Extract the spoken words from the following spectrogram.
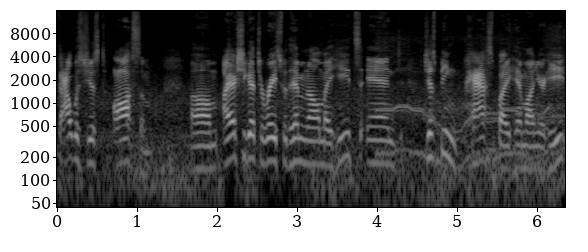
that was just awesome. Um, I actually got to race with him in all my heats, and just being passed by him on your heat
